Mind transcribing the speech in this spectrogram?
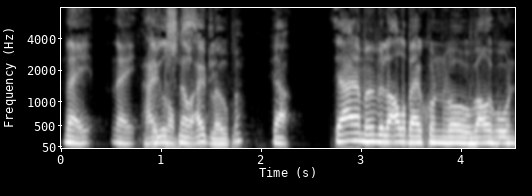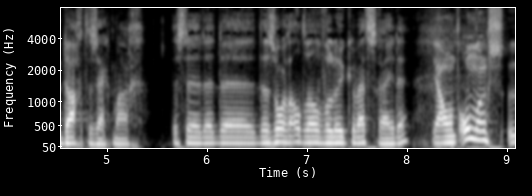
nee, nee. Hij wil klopt. snel uitlopen. Ja, ja maar we willen allebei gewoon wel, wel gewoon dachten, zeg maar. Dus de, de, de, dat zorgt altijd wel voor leuke wedstrijden. Ja, want ondanks eh,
